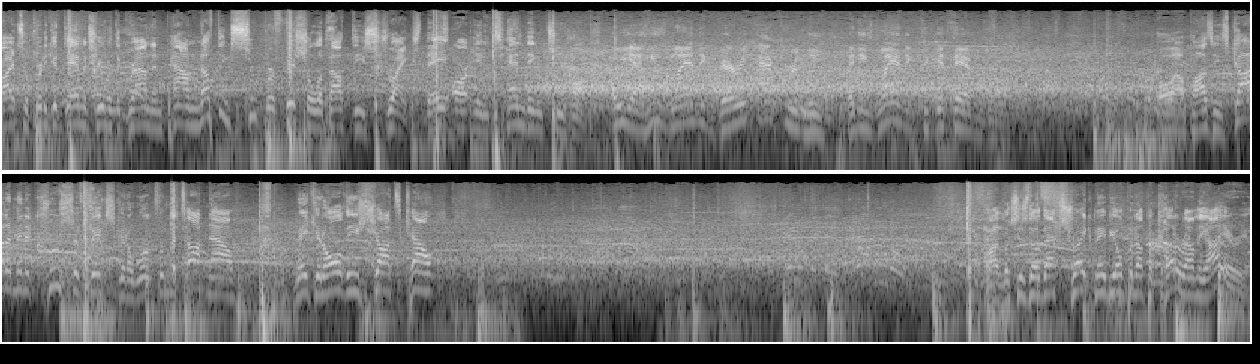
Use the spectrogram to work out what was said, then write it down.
All right, so pretty good damage here with the ground and pound. Nothing superficial about these strikes. They are intending to harm. Oh, yeah, he's landing very accurately, and he's landing to get damage off. Oh, Albazi's got him in a crucifix. Gonna work from the top now. Making all these shots count. All right, looks as though that strike maybe opened up a cut around the eye area.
